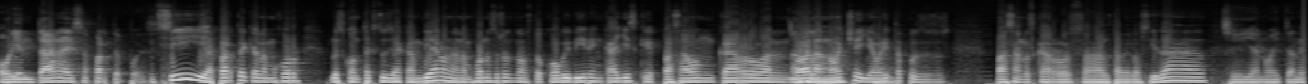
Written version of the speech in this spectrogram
Orientar a esa parte, pues. sí, aparte que a lo mejor los contextos ya cambiaron, a lo mejor nosotros nos tocó vivir en calles que pasaba un carro al- toda la noche y ajá. ahorita pues pasan los carros a alta velocidad, Sí, ya no hay tanta...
